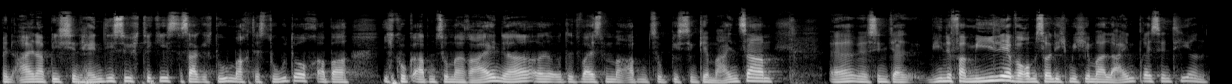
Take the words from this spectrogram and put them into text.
wenn einer ein bisschen handysüchtig ist, dann sage ich, du mach das du doch, aber ich gucke ab und zu mal rein, ja, oder du weißt, wir ab und zu ein bisschen gemeinsam. Ja, wir sind ja wie eine Familie, warum soll ich mich immer allein präsentieren?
